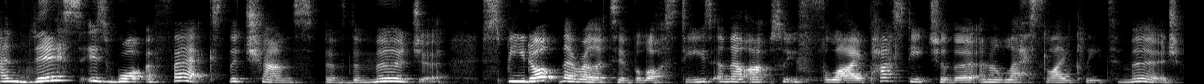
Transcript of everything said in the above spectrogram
And this is what affects the chance of the merger. Speed up their relative velocities and they'll absolutely fly past each other and are less likely to merge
